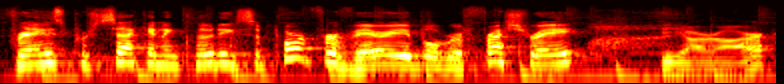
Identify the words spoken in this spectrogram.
frames per second, including support for variable refresh rate, VRR,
